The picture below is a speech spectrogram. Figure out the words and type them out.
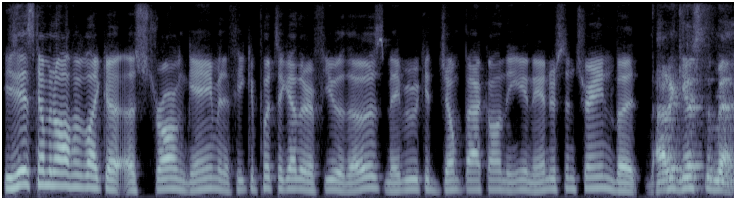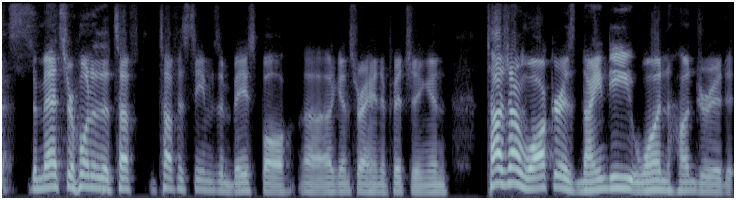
he is coming off of like a, a, strong game, and if he could put together a few of those, maybe we could jump back on the Ian Anderson train. But not against the Mets. The Mets are one of the tough toughest teams in baseball uh, against right-handed pitching, and Taijuan Walker is ninety one hundred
